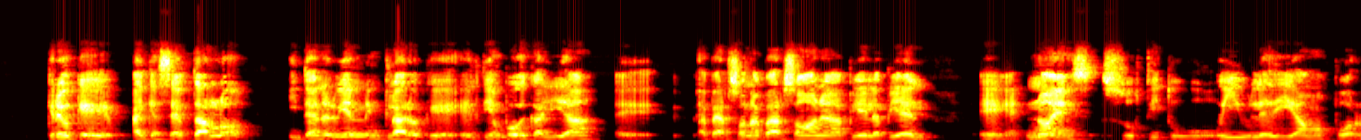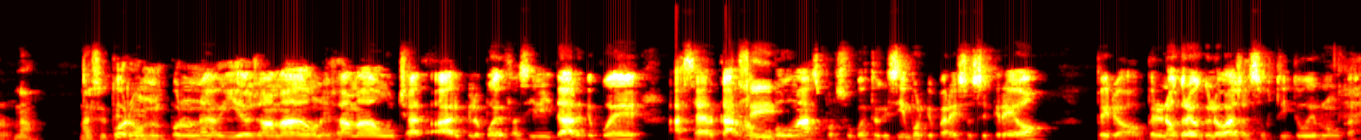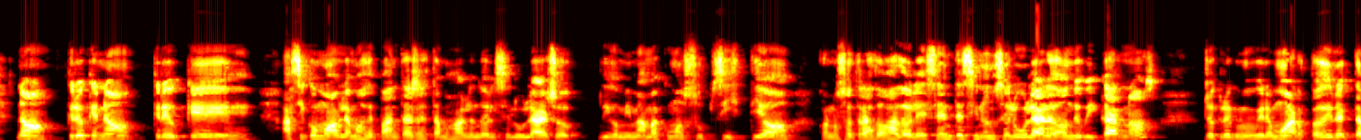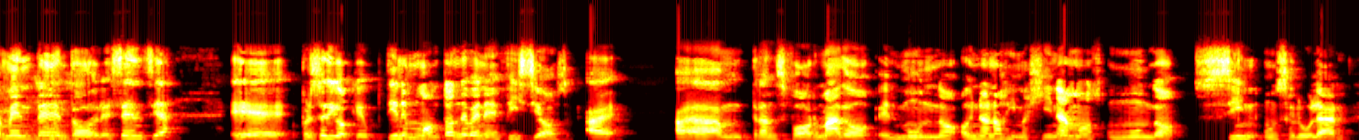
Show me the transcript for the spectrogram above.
creo que hay que aceptarlo y tener bien en claro que el tiempo de calidad eh, a persona a persona, piel a piel, eh, no es sustituible, digamos, por, no por, un, por una videollamada, una llamada, un chat, a ver, que lo puede facilitar, que puede acercarnos un poco más, por supuesto que sí, porque para eso se creó, pero, pero no creo que lo vaya a sustituir nunca. No, creo que no, creo que así como hablamos de pantalla, estamos hablando del celular, yo digo, mi mamá cómo subsistió con nosotras dos adolescentes sin un celular a dónde ubicarnos, yo creo que me hubiera muerto directamente en toda adolescencia. Eh, por eso digo que tiene un montón de beneficios. Ha, um, transformado el mundo. Hoy no nos imaginamos un mundo sin un celular.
